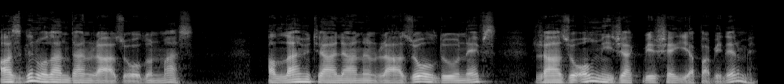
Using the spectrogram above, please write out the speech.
Azgın olandan razı olunmaz. Allahü Teala'nın razı olduğu nefs razı olmayacak bir şey yapabilir mi?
